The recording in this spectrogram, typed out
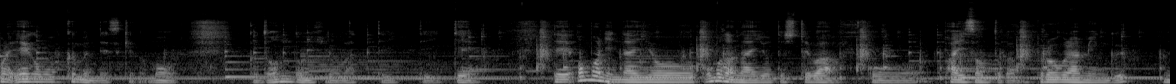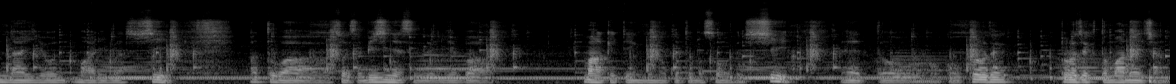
これ英語も含むんですけどもどんどん広がっていっていてで主に内容主な内容としてはこう Python とかプログラミング内容もありますしあとはそうですねビジネスで言えばマーケティングのこともそうですし、えっとこうプロデプロジェクトマネージャーの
